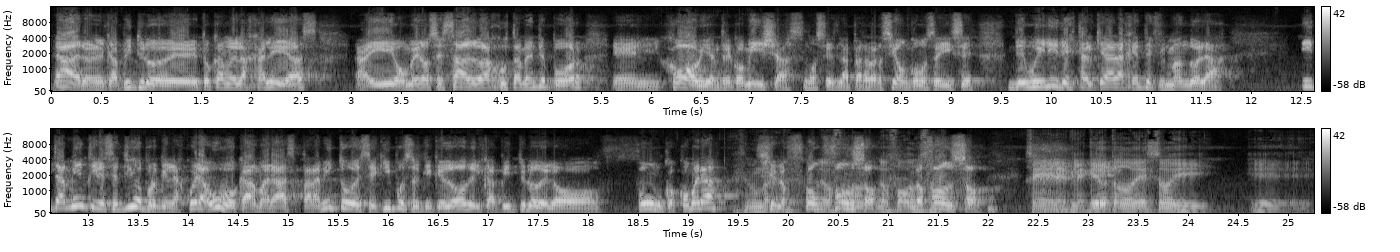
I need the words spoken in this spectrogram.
Claro, en el capítulo de tocarle las jaleas, ahí Homero se salva justamente por el hobby, entre comillas, no sé, la perversión, ¿cómo se dice? De Willy de stalkear a la gente filmándola. Y también tiene sentido porque en la escuela hubo cámaras. Para mí todo ese equipo es el que quedó del capítulo de los Funcos. ¿Cómo era? Sí, los. Fon- los Fonso. Los Fonso. Sí, le, le quedó Eh, todo eso y... eh,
